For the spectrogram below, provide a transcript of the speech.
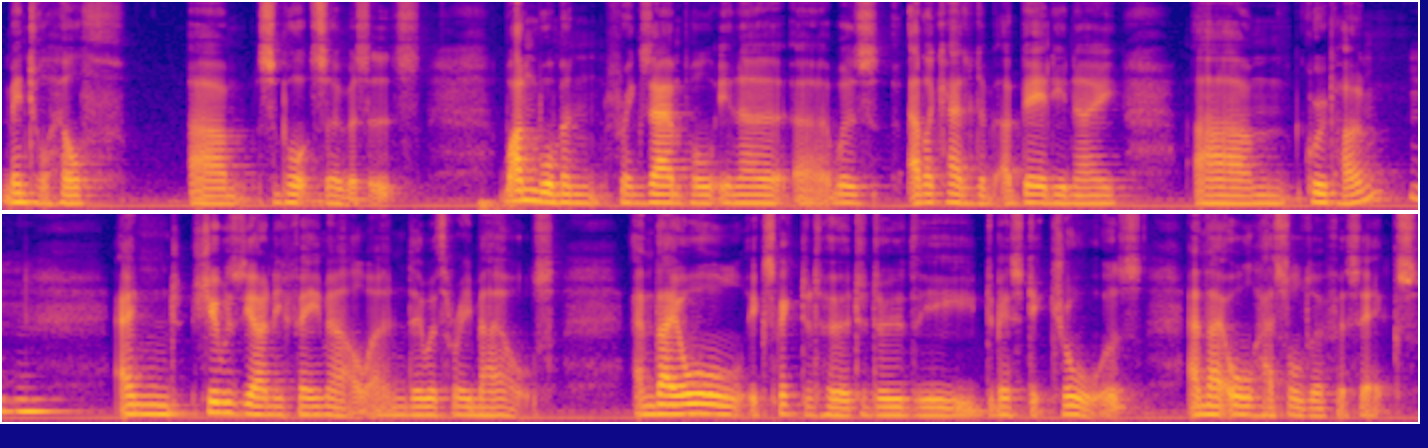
mental health um, support services. One woman, for example, in a uh, was allocated a bed in a um, group home, Mm-hmm. and she was the only female, and there were three males, and they all expected her to do the domestic chores, and they all hassled her for sex.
